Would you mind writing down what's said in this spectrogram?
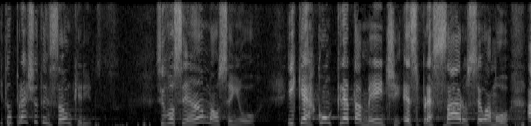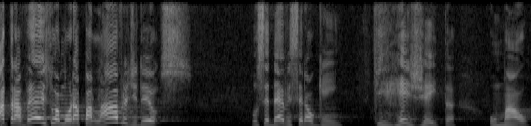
Então preste atenção, queridos. Se você ama ao Senhor e quer concretamente expressar o seu amor através do amor à palavra de Deus, você deve ser alguém que rejeita o mal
